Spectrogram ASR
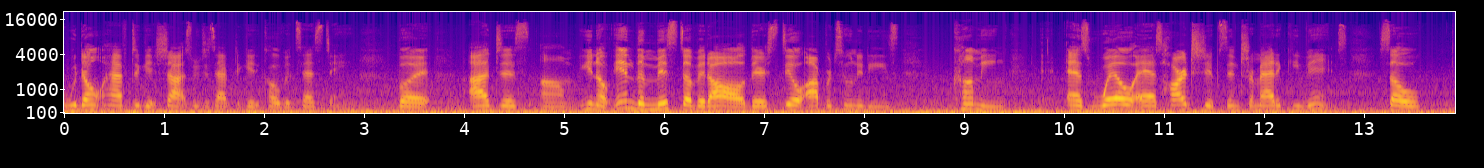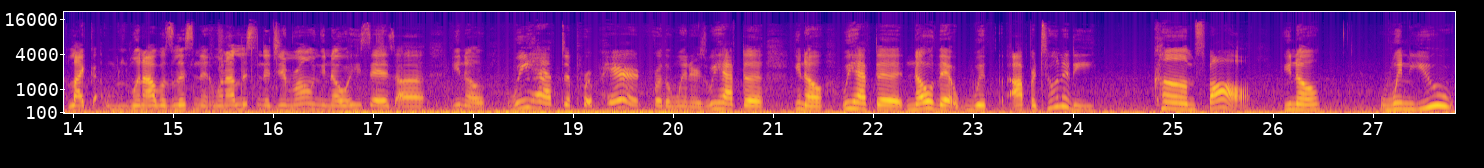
we don't have to get shots. We just have to get COVID testing. But I just, um, you know, in the midst of it all, there's still opportunities coming, as well as hardships and traumatic events. So like when I was listening, when I listened to Jim Rohn, you know what he says, uh, you know, we have to prepare for the winners. We have to, you know, we have to know that with opportunity comes fall. You know, when you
